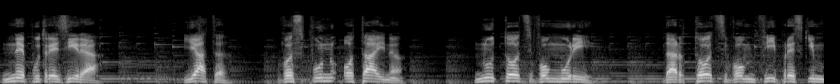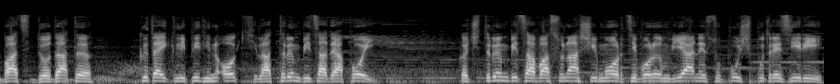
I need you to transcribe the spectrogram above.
neputrezirea. Iată, vă spun o taină, nu toți vom muri, dar toți vom fi preschimbați deodată cât ai clipit din ochi la trâmbița de apoi. Căci trâmbița va suna și morții vor învia nesupuși putrezirii,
